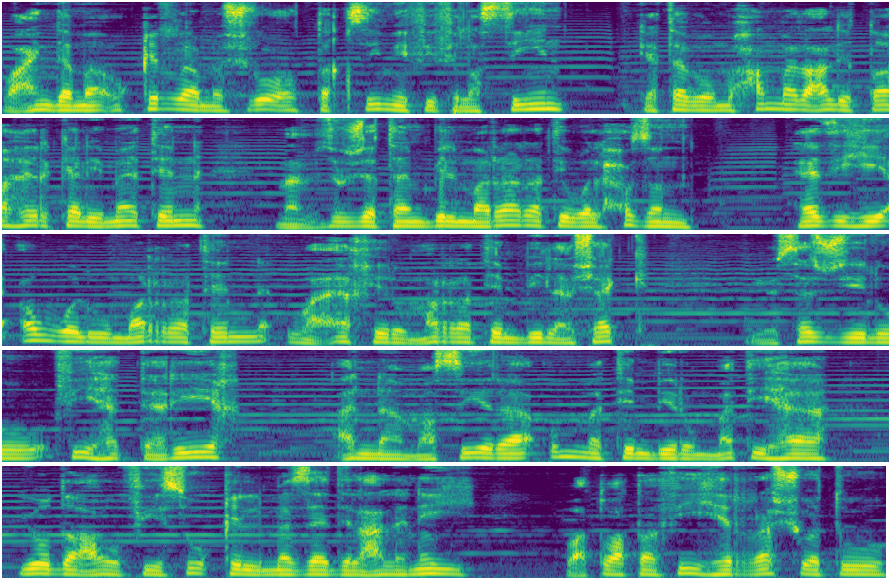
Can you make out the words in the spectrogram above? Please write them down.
وعندما أقر مشروع التقسيم في فلسطين كتب محمد علي الطاهر كلمات ممزوجة بالمرارة والحزن. هذه أول مرة وآخر مرة بلا شك يسجل فيها التاريخ أن مصير أمة برمتها يوضع في سوق المزاد العلني وتعطى فيه الرشوة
